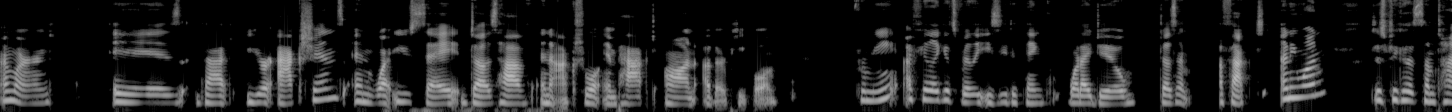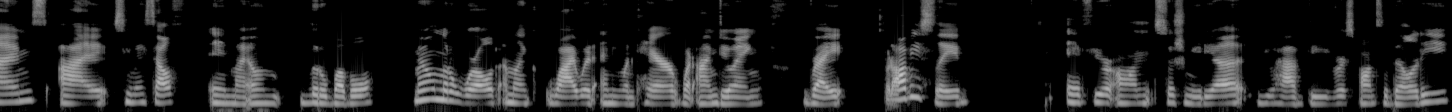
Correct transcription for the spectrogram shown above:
I learned is that your actions and what you say does have an actual impact on other people. For me, I feel like it's really easy to think what I do doesn't affect anyone just because sometimes I see myself in my own little bubble, my own little world. I'm like, why would anyone care what I'm doing? Right. But obviously, if you're on social media, you have the responsibility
